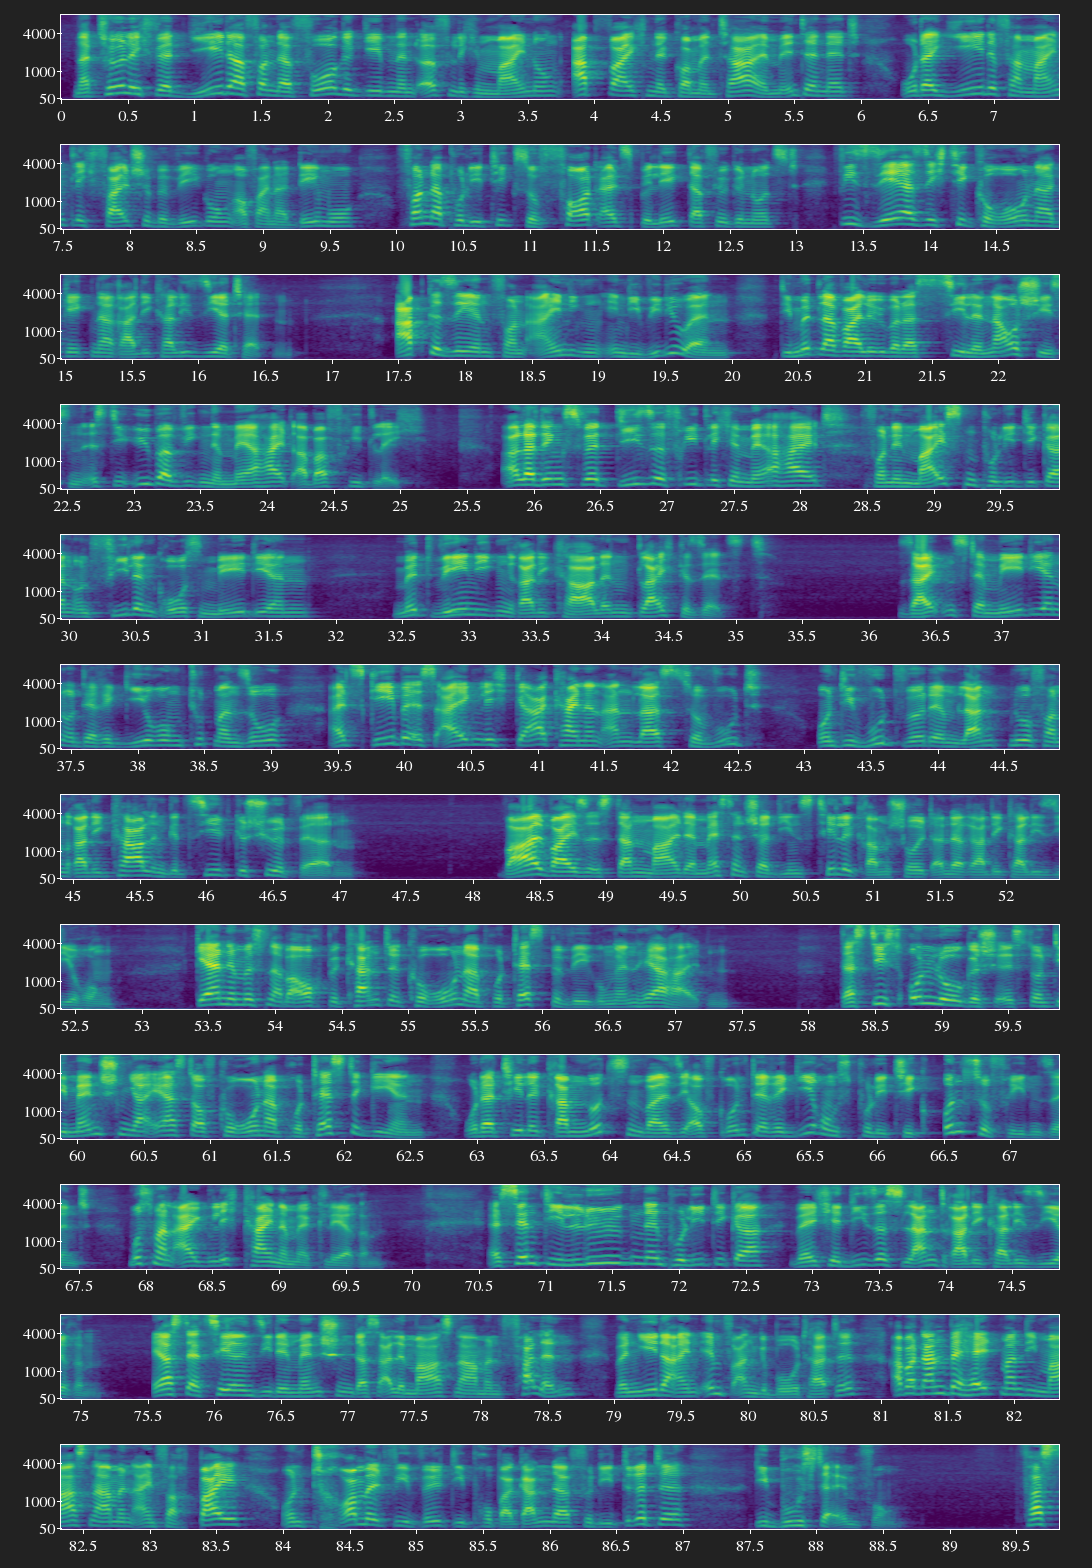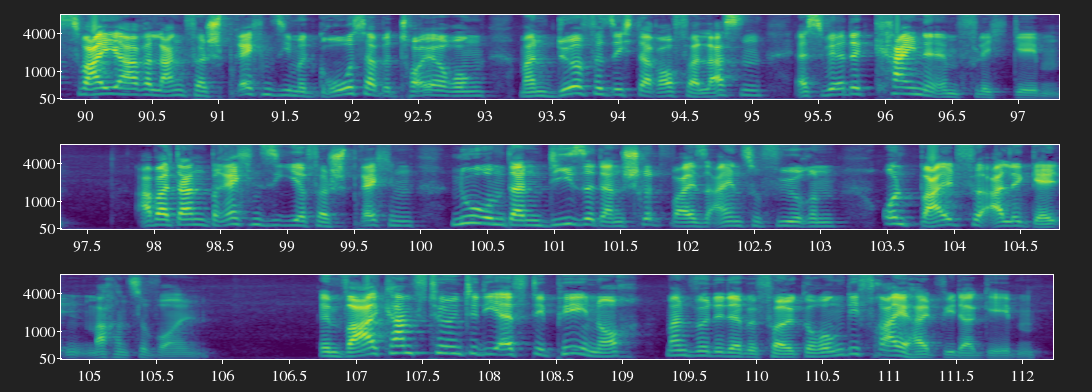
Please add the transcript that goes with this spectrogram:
Natürlich wird jeder von der vorgegebenen öffentlichen Meinung abweichende Kommentar im Internet oder jede vermeintlich falsche Bewegung auf einer Demo von der Politik sofort als Beleg dafür genutzt, wie sehr sich die Corona-Gegner radikalisiert hätten. Abgesehen von einigen Individuen, die mittlerweile über das Ziel hinausschießen, ist die überwiegende Mehrheit aber friedlich. Allerdings wird diese friedliche Mehrheit von den meisten Politikern und vielen großen Medien mit wenigen Radikalen gleichgesetzt. Seitens der Medien und der Regierung tut man so, als gäbe es eigentlich gar keinen Anlass zur Wut und die Wut würde im Land nur von Radikalen gezielt geschürt werden. Wahlweise ist dann mal der Messenger-Dienst Telegram schuld an der Radikalisierung. Gerne müssen aber auch bekannte Corona-Protestbewegungen herhalten. Dass dies unlogisch ist und die Menschen ja erst auf Corona-Proteste gehen oder Telegram nutzen, weil sie aufgrund der Regierungspolitik unzufrieden sind, muss man eigentlich keinem erklären. Es sind die lügenden Politiker, welche dieses Land radikalisieren. Erst erzählen sie den Menschen, dass alle Maßnahmen fallen, wenn jeder ein Impfangebot hatte, aber dann behält man die Maßnahmen einfach bei und trommelt wie wild die Propaganda für die dritte die Boosterimpfung. Fast zwei Jahre lang versprechen sie mit großer Beteuerung, man dürfe sich darauf verlassen, es werde keine Impfpflicht geben. Aber dann brechen sie ihr Versprechen, nur um dann diese dann schrittweise einzuführen und bald für alle geltend machen zu wollen. Im Wahlkampf tönte die FDP noch, man würde der Bevölkerung die Freiheit wiedergeben.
